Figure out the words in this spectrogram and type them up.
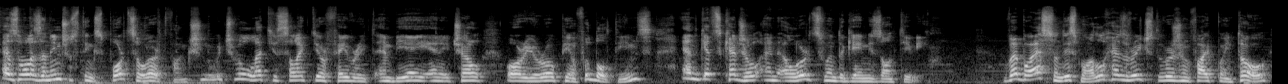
as well as an interesting sports alert function which will let you select your favorite NBA, NHL or European football teams and get schedule and alerts when the game is on TV. WebOS on this model has reached version 5.0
